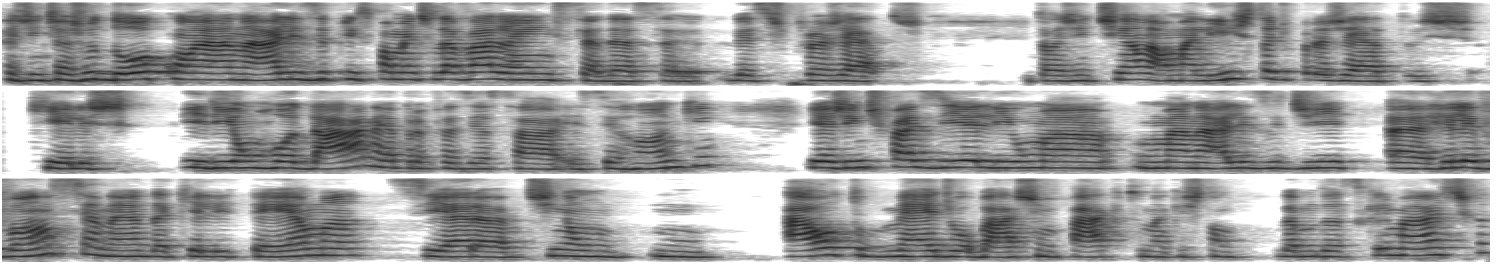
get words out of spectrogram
a gente ajudou com a análise, principalmente da valência dessa, desses projetos. Então, a gente tinha lá uma lista de projetos que eles iriam rodar né, para fazer essa, esse ranking, e a gente fazia ali uma, uma análise de uh, relevância né, daquele tema, se era tinha um, um, alto, médio ou baixo impacto na questão da mudança climática,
